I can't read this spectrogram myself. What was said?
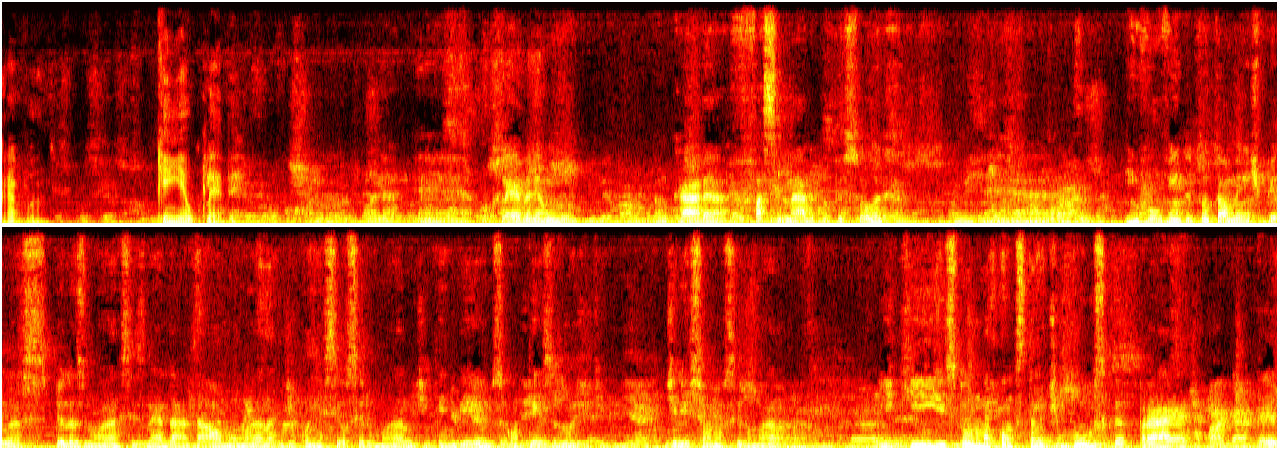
Gravando. Quem é o Kleber? Olha, é, o Kleber é um, é um cara fascinado por pessoas, é, envolvido totalmente pelas, pelas nuances né, da, da alma humana, de conhecer o ser humano, de entender os contextos hoje que direcionam o ser humano e que estou numa constante busca para é,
